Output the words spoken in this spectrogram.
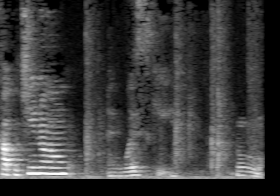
cappuccino, and whiskey. Ooh.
